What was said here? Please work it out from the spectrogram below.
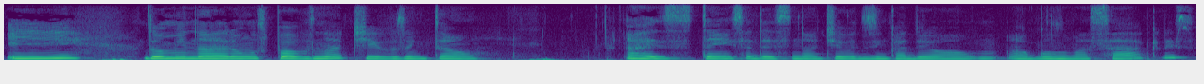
e dominaram os povos nativos. Então, a resistência desse nativo desencadeou alguns massacres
